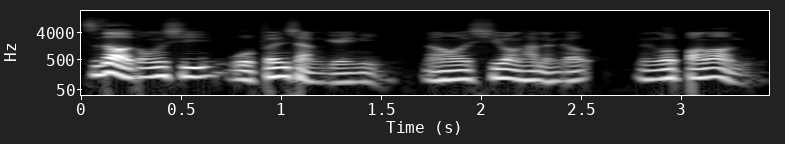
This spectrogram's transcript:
知道的东西我分享给你，然后希望它能够能够帮到你。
